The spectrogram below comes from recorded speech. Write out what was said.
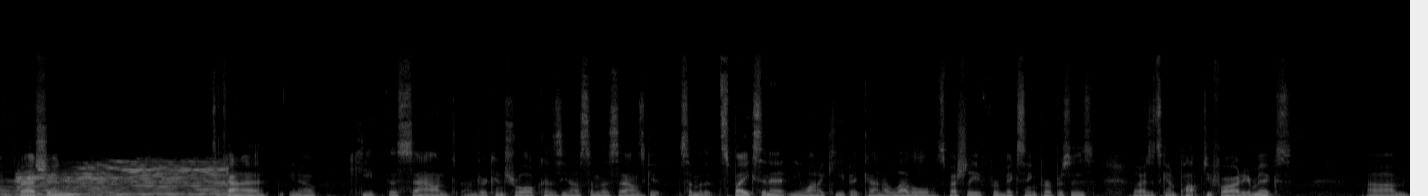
Compression to kind of, you know, keep the sound under control because, you know, some of the sounds get some of the spikes in it and you want to keep it kind of level, especially for mixing purposes. Otherwise, it's going to pop too far out of your mix. Um,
